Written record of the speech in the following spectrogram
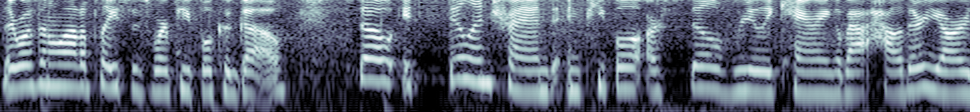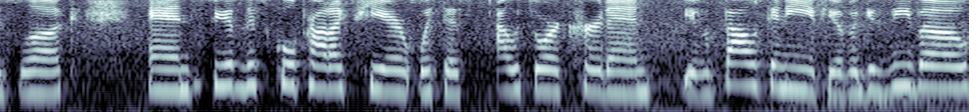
there wasn't a lot of places where people could go. So it's still in trend and people are still really caring about how their yards look. And so you have this cool product here with this outdoor curtain. You have a balcony, if you have a gazebo,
